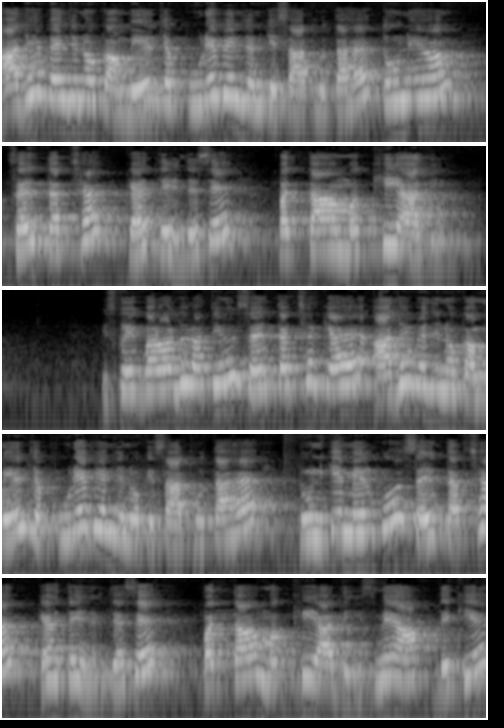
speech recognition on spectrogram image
आधे व्यंजनों का मेल जब पूरे व्यंजन के साथ होता है तो उन्हें हम संयुक्त अक्षर कहते हैं, जैसे पत्ता, मक्खी आदि। इसको एक बार और दोहराती हूँ। संयुक्त अक्षर क्या है? आधे व्यंजनों का मेल जब पूरे व्यंजनों के साथ होता है तो उनके मेल को संयुक्त अक्षर कहते हैं, जैसे पत्ता, मक्खी आदि। इसमें आप देखिए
